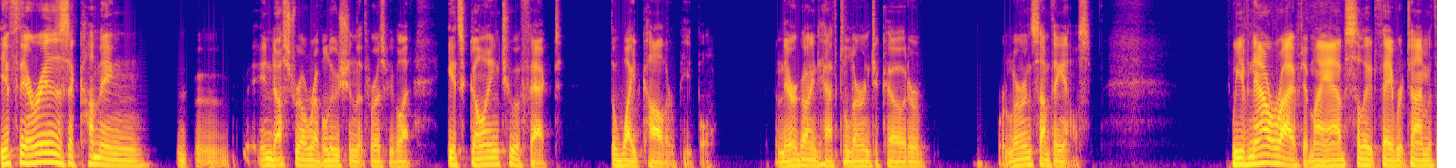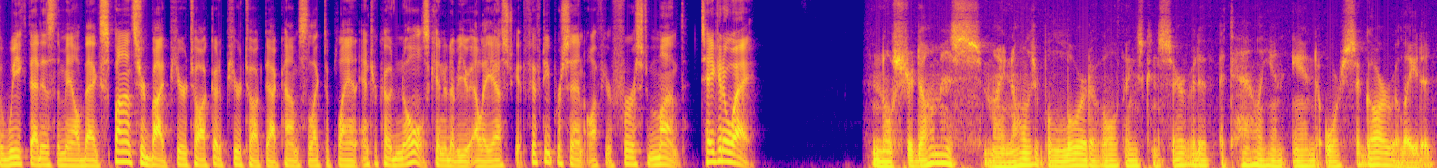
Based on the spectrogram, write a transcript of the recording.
If there is a coming uh, industrial revolution that throws people out, it's going to affect the white collar people. And they're going to have to learn to code or, or learn something else. We have now arrived at my absolute favorite time of the week. That is the mailbag sponsored by Pure Talk. Go to puretalk.com, select a plan, enter code Knowles, K-N-O-W-L-E-S, to get 50% off your first month. Take it away. Nostradamus, my knowledgeable lord of all things conservative, Italian, and or cigar related.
